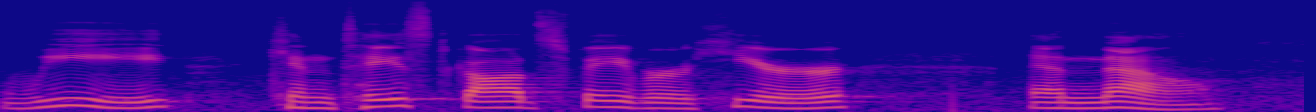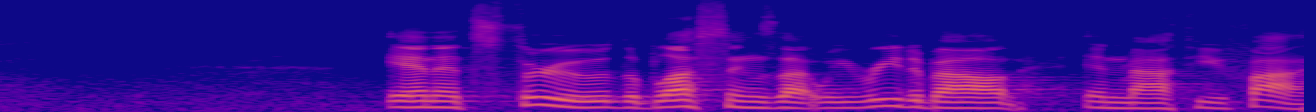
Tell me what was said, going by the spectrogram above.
we can taste God's favor here and now. And it's through the blessings that we read about in Matthew 5.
